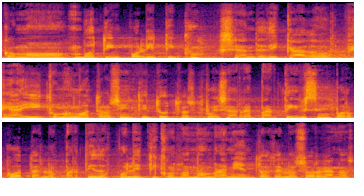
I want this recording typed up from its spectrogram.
como botín político. Se han dedicado ahí, como en otros institutos, pues a repartirse por cuotas los partidos políticos, los nombramientos de los órganos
